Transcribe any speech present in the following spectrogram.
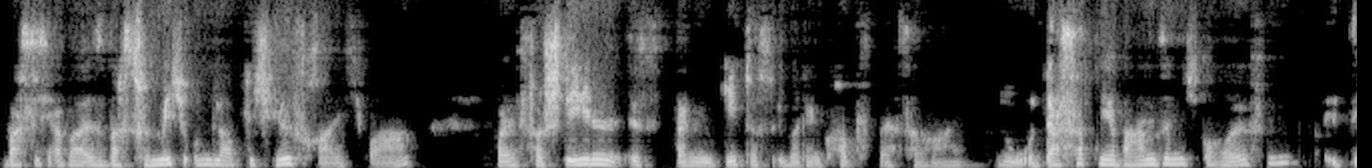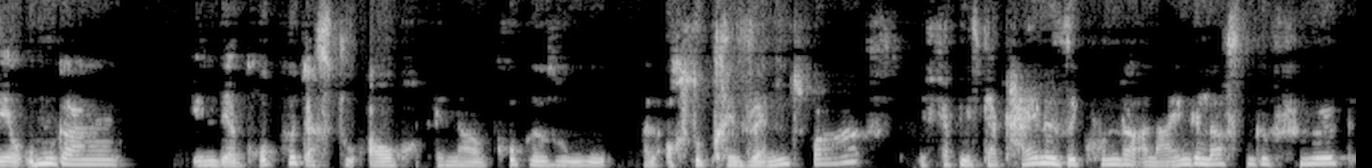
was ich aber, also was für mich unglaublich hilfreich war. Weil Verstehen ist, dann geht das über den Kopf besser rein. So, und das hat mir wahnsinnig geholfen. Der Umgang in der Gruppe, dass du auch in der Gruppe so, weil auch so präsent warst. Ich habe mich da keine Sekunde alleingelassen gefühlt,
